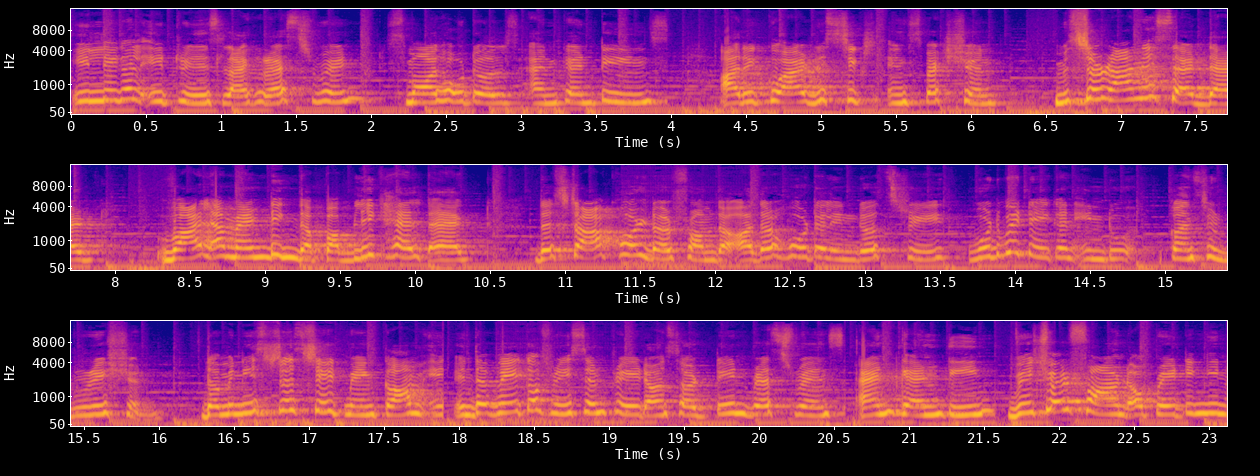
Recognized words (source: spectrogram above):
Illegal eateries like restaurants, small hotels and canteens are required strict inspection. Mr. Rane said that while amending the Public Health Act, the stockholder from the other hotel industry would be taken into consideration. The minister's statement come in the wake of recent raid on certain restaurants and canteens which were found operating in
